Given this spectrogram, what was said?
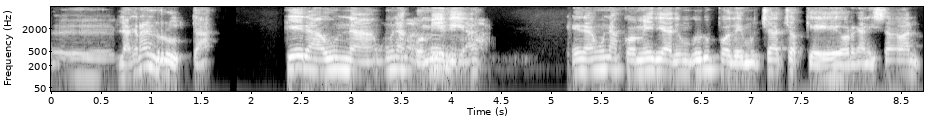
Eh, La Gran Ruta, que era una, una comedia, era una comedia de un grupo de muchachos que organizaban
